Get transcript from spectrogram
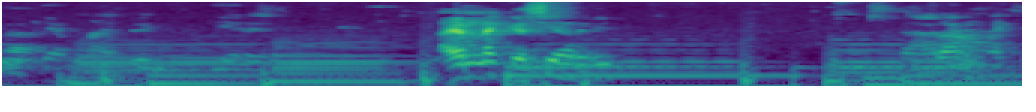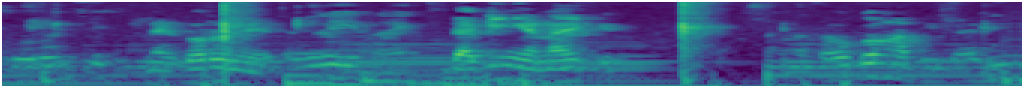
Nah. yang naik pikirin ayam naik gak sih hari ini? Sekarang naik turun sih. Naik turun ya? Tapi lagi naik dagingnya naik ya? Atau gue nggak beli daging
